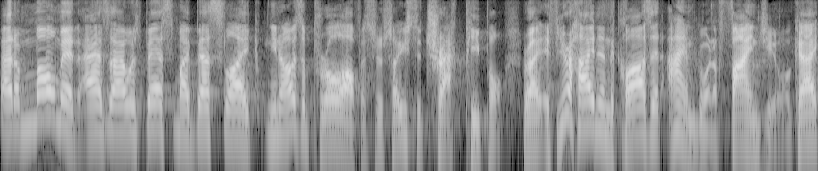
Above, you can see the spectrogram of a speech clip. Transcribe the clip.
at a moment as I was best, my best, like, you know, I was a parole officer, so I used to track people, right? If you're hiding in the closet, I am going to find you, okay?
